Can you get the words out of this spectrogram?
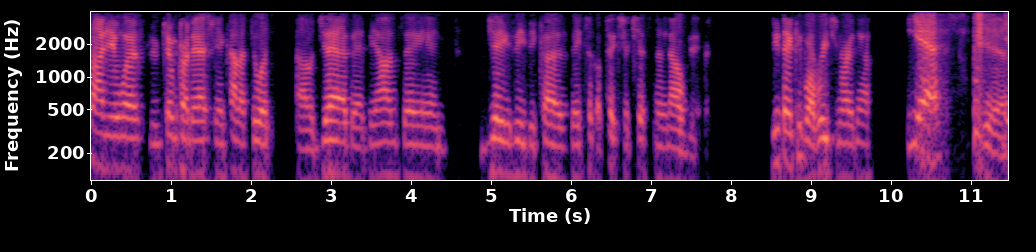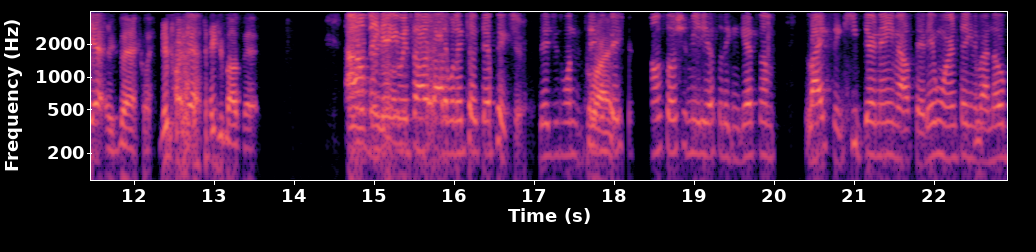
Kanye West and Kim Kardashian kind of threw a uh, jab at Beyonce and Jay Z because they took a picture kissing in an elevator. Do you think people are reaching right now? Yes. Yeah, yeah. exactly. They probably Yeah. think about that. I don't think they even thought about it when they took their picture. They just wanted to take Right. a picture on social media so they can get some likes and keep their name out there. They weren't thinking about no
